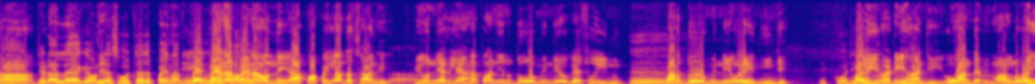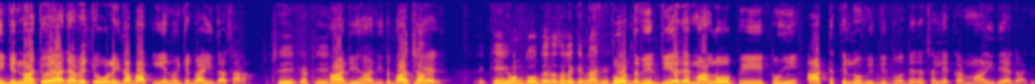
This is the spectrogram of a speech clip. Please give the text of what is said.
ਹਾਂ। ਜਿਹੜਾ ਲੈ ਗਿਆ ਉਹਨੇ ਸੋਚਾਂ ਚ ਪੈਣਾ ਪੈਣਾ ਪੈਣਾ ਉਹਨੇ ਆਪਾਂ ਪਹਿਲਾਂ ਦੱਸਾਂਗੇ ਵੀ ਉਹਨੇ ਅਗਲੇ ਆਖਣਾ ਪਾਣੀ ਨੂੰ 2 ਮਹੀਨੇ ਹੋ ਗਏ ਸੂਈ ਨੂੰ ਪਰ 2 ਮਹੀਨੇ ਹੋਏ ਨਹੀਂ ਜੇ। ਇੱਕੋ ਜੀ ਪਲੀ ਵੜੀ ਹਾਂਜੀ। ਉਹ ਆਂਦੇ ਵੀ ਮੰਨ ਲਓ ਅਸੀਂ ਜਿੰਨਾ ਚੋਇਆ ਜਾਵੇ ਚੋ ਲਈਦਾ ਬਾਕੀ ਇਹਨੂੰ ਚੰਗਾਈ ਦਾ ਸਾਰਾ। ਠੀਕ ਹੈ ਠੀਕ ਹੈ ਹਾਂਜੀ ਹਾਂਜੀ। ਤੇ ਬਾਕੀ ਕੀ ਹੁਣ ਦੁੱਧ ਦੇ ਥੱਲੇ ਕਿੰਨਾ ਕੇ ਦੁੱਧ ਵੀਰ ਜੀ ਇਹਦੇ ਮੰਨ ਲਓ ਵੀ ਤੁਸੀਂ 8 ਕਿਲੋ ਵੀਰ ਜੀ ਦੁੱਧ ਦੇ ਥੱਲੇ ਕਰਮ ਵਾਲੀ ਦੇ ਹੈਗਾ ਜੀ।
